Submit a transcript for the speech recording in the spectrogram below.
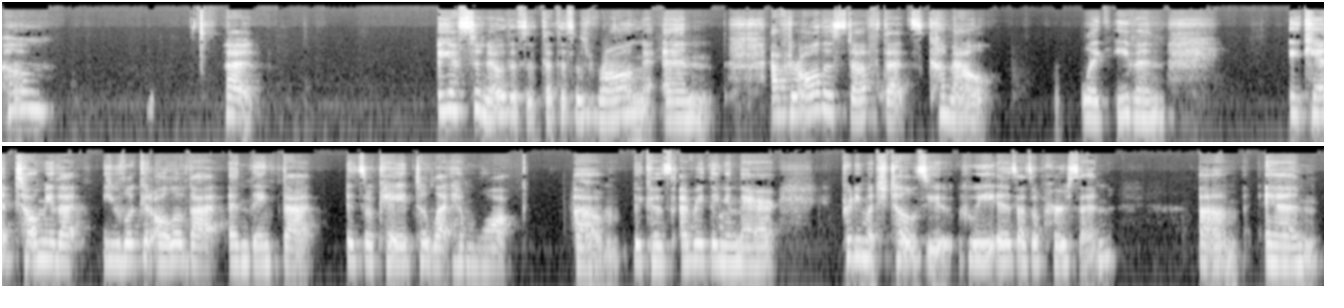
Um, that he has to know this that this is wrong and after all the stuff that's come out like even you can't tell me that you look at all of that and think that it's okay to let him walk um, because everything in there pretty much tells you who he is as a person. Um, and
